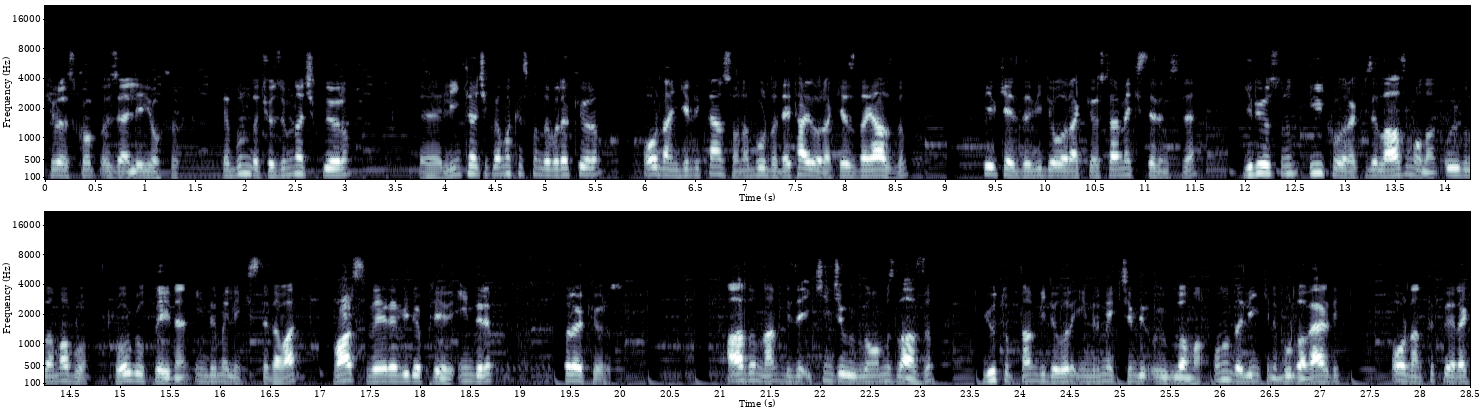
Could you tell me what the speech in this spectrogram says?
jiroskop özelliği yoktur. Ve bunun da çözümünü açıklıyorum. E, linki açıklama kısmında bırakıyorum. Oradan girdikten sonra burada detaylı olarak yazıda yazdım. Bir kez de video olarak göstermek istedim size. Giriyorsunuz. İlk olarak bize lazım olan uygulama bu. Google Play'den indirme linki sitede var. Vars VR Video Player'i indirip bırakıyoruz. Ardından bize ikinci uygulamamız lazım. YouTube'dan videoları indirmek için bir uygulama. Onun da linkini burada verdik. Oradan tıklayarak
